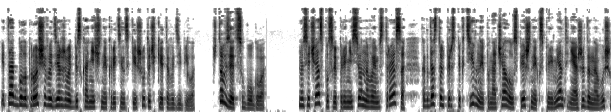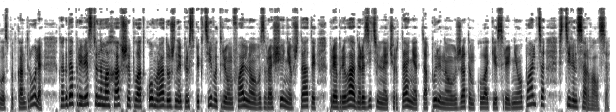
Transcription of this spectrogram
И так было проще выдерживать бесконечные кретинские шуточки этого дебила. Что взять с убогого? Но сейчас, после перенесенного им стресса, когда столь перспективный и поначалу успешный эксперимент неожиданно вышел из-под контроля, когда приветственно махавшая платком радужная перспектива триумфального возвращения в Штаты приобрела омерзительное очертание оттопыренного в сжатом кулаке среднего пальца, Стивен сорвался.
